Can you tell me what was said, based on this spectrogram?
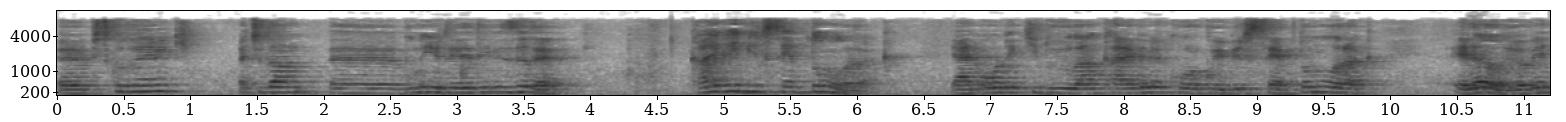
E, psikodinamik açıdan e, bunu irdelediğimizde de kaygıyı bir semptom olarak yani oradaki duyulan kaygı ve korkuyu bir semptom olarak ele alıyor ve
